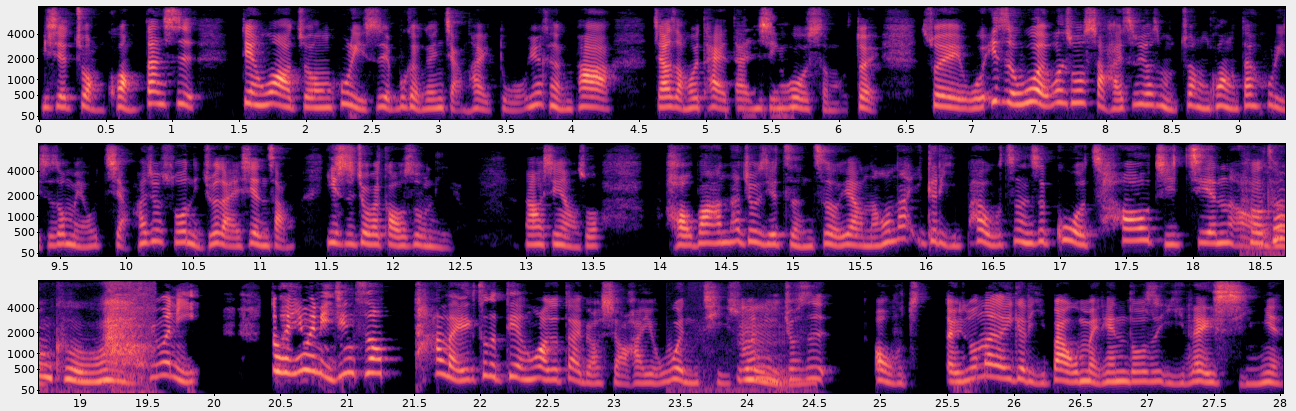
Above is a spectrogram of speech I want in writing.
一些状况，但是。电话中，护理师也不可能跟你讲太多，因为可能怕家长会太担心或什么。对，所以我一直问问说小孩是不是有什么状况，但护理师都没有讲，他就说你就来现场，医师就会告诉你。然后心想说，好吧，那就也只能这样。然后那一个礼拜，我真的是过超级煎熬，好痛苦啊！因为你对，因为你已经知道他来这个电话就代表小孩有问题，所以你就是。哦，等于说那个一个礼拜，我每天都是以泪洗面，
